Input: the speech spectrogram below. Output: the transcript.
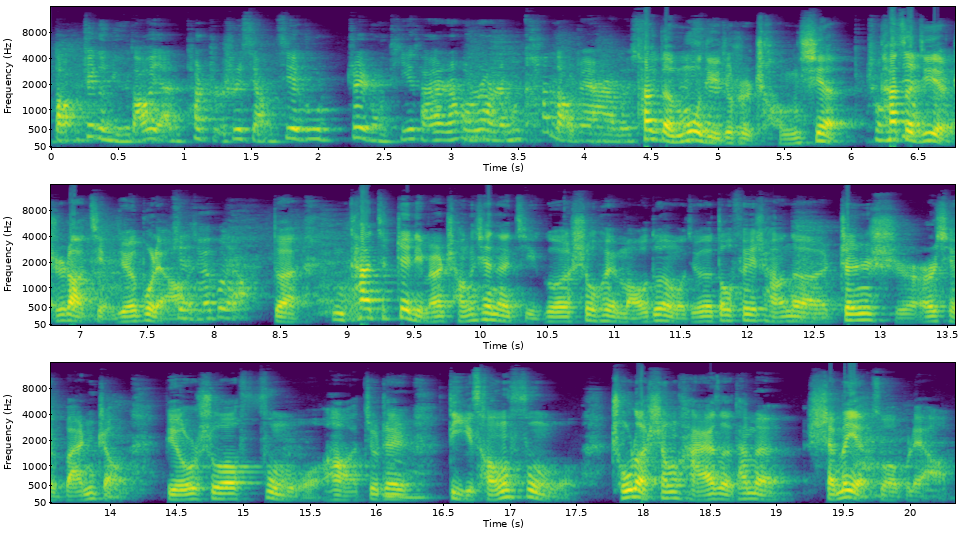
导这个女导演她只是想借助这种题材，然后让人们看到这样的。她的目的就是呈现，呈他自己也知道解决不了，解决不了。对，嗯他这这里面呈现的几个社会矛盾，我觉得都非常的真实而且完整。比如说父母哈、就这嗯底层父母，除了生孩子，他们什么也做不了。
